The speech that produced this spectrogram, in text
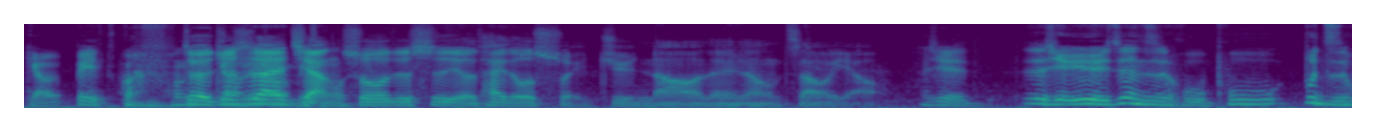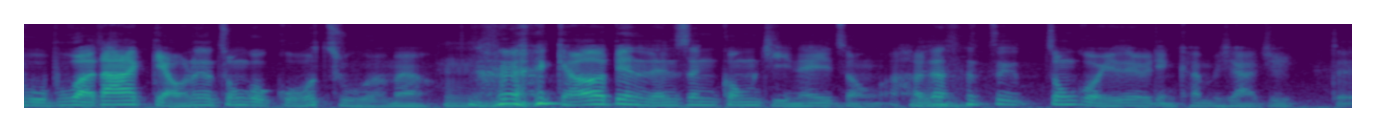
搞被官方对，就是在讲说，就是有太多水军，然后在那种造谣。而且而且有一阵子虎扑不止虎扑啊，大家搞那个中国国主有没有？嗯、搞到变成人身攻击那一种，好像这个中国也是有点看不下去。对。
